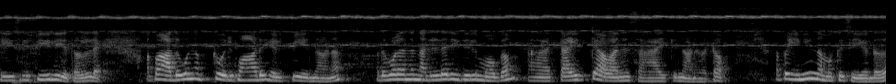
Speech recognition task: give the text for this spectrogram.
ഫേസിൽ ഫീൽ ചെയ്യത്തുള്ളൂ അല്ലേ? അപ്പോൾ അതുകൊണ്ടൊക്കെ ഒരുപാട് ഹെൽപ്പ് ചെയ്യുന്നതാണ്. അതുപോലെ തന്നെ നല്ല രീതിയിൽ മുഖം ടൈറ്റ് ആവാനും സഹായിക്കുന്നതാണ് കേട്ടോ. അപ്പോൾ ഇനി നമുക്ക് ചെയ്യേണ്ടത്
